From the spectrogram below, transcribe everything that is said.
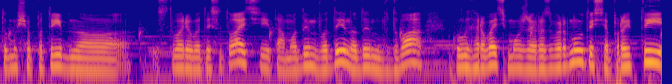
тому що потрібно створювати ситуації там один в один, один в два, коли гравець може розвернутися, пройти,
